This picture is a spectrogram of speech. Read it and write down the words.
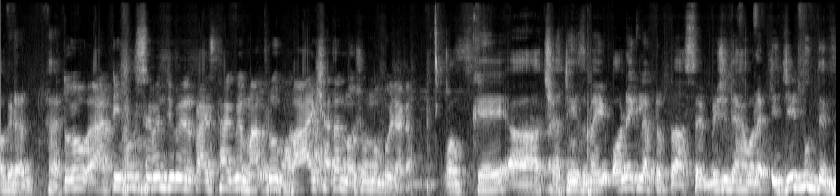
ওকে ডান হ্যাঁ। তো টি ফোর সেভেন জিরো এর প্রাইস থাকবে মাত্র বাইশ হাজার নশো নব্বই টাকা। ওকে আচ্ছা ঠিক আছে ভাই অনেক ল্যাপটপ তো আছে। বেশি দেখা না। এই জেট বুক দেখব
